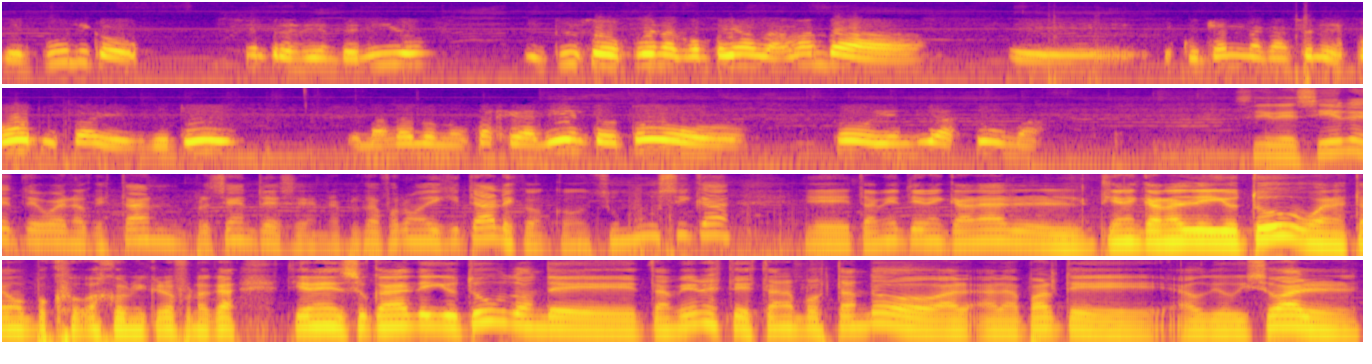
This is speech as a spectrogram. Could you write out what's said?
del público, siempre es bienvenido. Incluso pueden acompañar a las bandas eh, escuchando una canción de Spotify, de YouTube, eh, mandando un mensaje de aliento, todo todo hoy en día suma. Sí, decir este, bueno, que están presentes en las plataformas digitales con, su música. Eh, también tienen canal tienen canal de YouTube. Bueno, estamos un poco bajo el micrófono acá. Tienen su canal de YouTube donde también este, están apostando a, la parte audiovisual,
